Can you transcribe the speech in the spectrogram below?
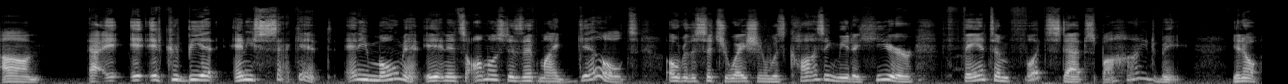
Um, uh, it, it, it, could be at any second, any moment. And it's almost as if my guilt over the situation was causing me to hear phantom footsteps behind me. You know,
